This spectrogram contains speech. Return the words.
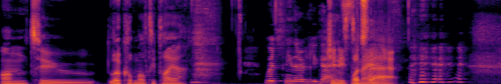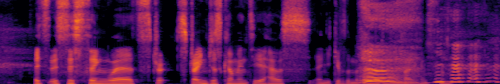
on to local multiplayer. which neither of you guys. Ginny's What's Domain. that? It's it's this thing where str- strangers come into your house and you give them a bird and you fight against them.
